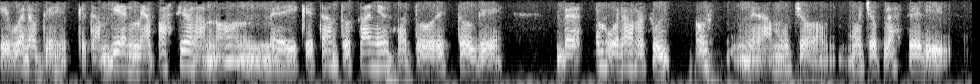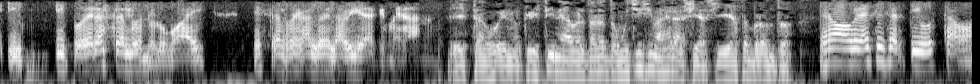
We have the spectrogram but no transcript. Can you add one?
que bueno, que, que también me apasiona, ¿no? Me dediqué tantos años a todo esto que ver los buenos resultados me da mucho mucho placer y, y, poder hacerlo en Uruguay es el regalo de la vida que me dan. Está bueno. Cristina Bertolotto, muchísimas gracias y hasta pronto. No, gracias a ti, Gustavo.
